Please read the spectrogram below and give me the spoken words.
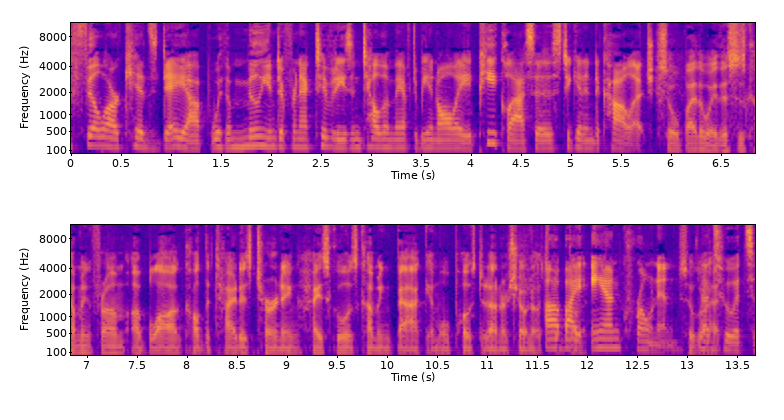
fill our kids' day up with a million different activities and tell them they have to be in all AP classes to get into college. So, by the way, this is coming from a blog called The Tide is Turning. High school is coming back, and we'll post it on our show notes. uh, by Anne Cronin. So go That's ahead. who it's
